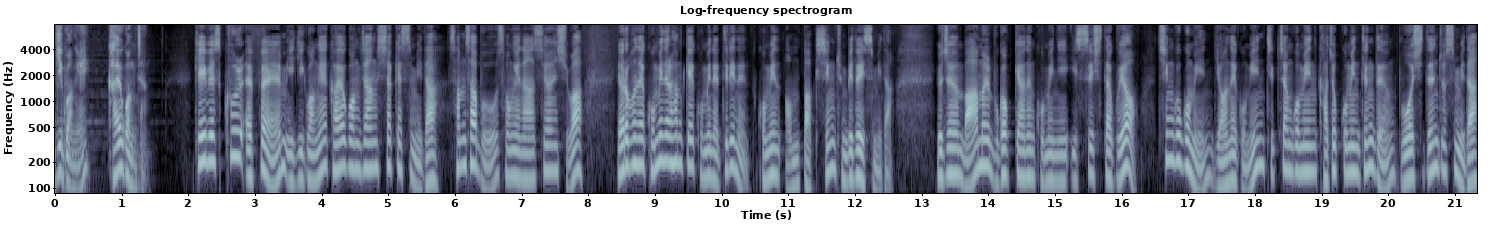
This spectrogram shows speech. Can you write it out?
이기광의 가요광장. KBS 쿨 FM 이기광의 가요광장 시작했습니다. 3, 4부 송해나 수현 씨와 여러분의 고민을 함께 고민해 드리는 고민 언박싱 준비되어 있습니다. 요즘 마음을 무겁게 하는 고민이 있으시다고요? 친구 고민, 연애 고민, 직장 고민, 가족 고민 등등 무엇이든 좋습니다.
